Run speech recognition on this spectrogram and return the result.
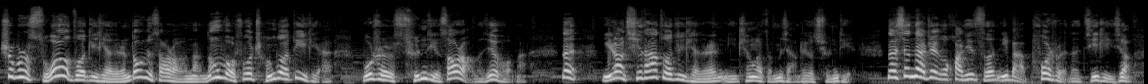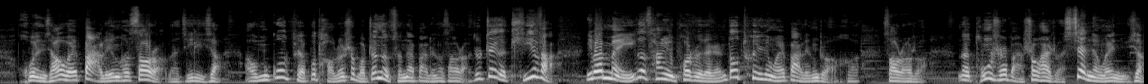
是不是所有坐地铁的人都去骚扰呢？能否说乘坐地铁不是群体骚扰的借口呢？那你让其他坐地铁的人，你听了怎么想这个群体？那现在这个话题词，你把泼水的集体性混淆为霸凌和骚扰的集体性啊？我们姑且不讨论是否真的存在霸凌和骚扰，就这个提法，你把每一个参与泼水的人都推定为霸凌者和骚扰者。那同时把受害者限定为女性，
